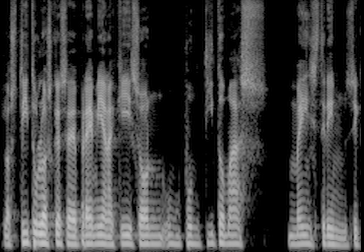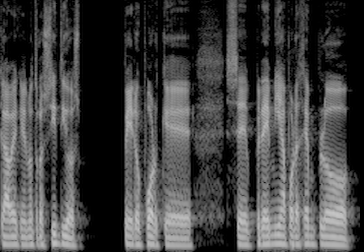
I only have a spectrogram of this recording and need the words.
los títulos que se premian aquí son un puntito más mainstream, si cabe, que en otros sitios, pero porque se premia, por ejemplo,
